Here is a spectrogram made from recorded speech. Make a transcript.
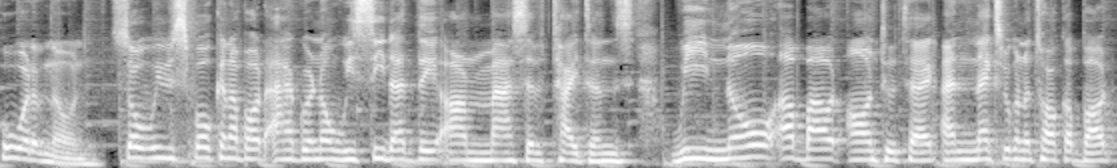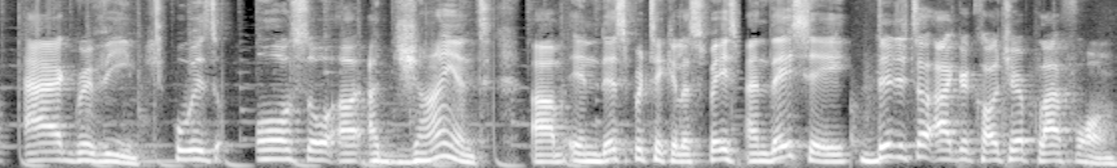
Who would have known? So we've spoken about Agroknow. We see that they are massive titans. We know about OntoTech. And next we're going to talk about Agrivi, who is also a, a giant um, in this particular space. And they say digital agriculture platform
